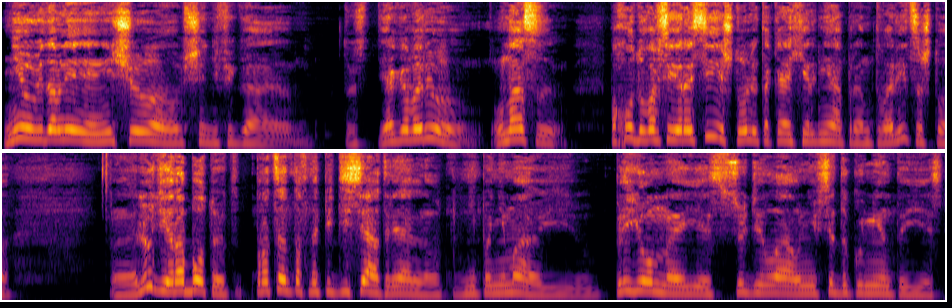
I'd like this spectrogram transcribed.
Ни уведомления, ничего, вообще нифига. То есть, я говорю, у нас походу во всей России, что ли, такая херня прям творится, что э, люди работают процентов на 50 реально, вот, не понимаю, и приемная есть, все дела, у них все документы есть.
